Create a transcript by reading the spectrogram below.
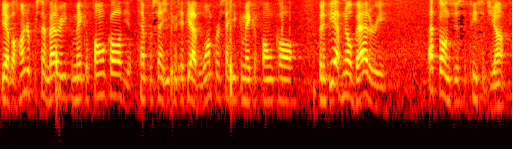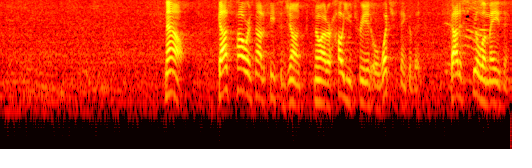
If you have 100% battery, you can make a phone call. If you have 10%, you can, if you have 1%, you can make a phone call. But if you have no battery, that phone's just a piece of junk. Now, God's power is not a piece of junk, no matter how you treat it or what you think of it. God is still amazing.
